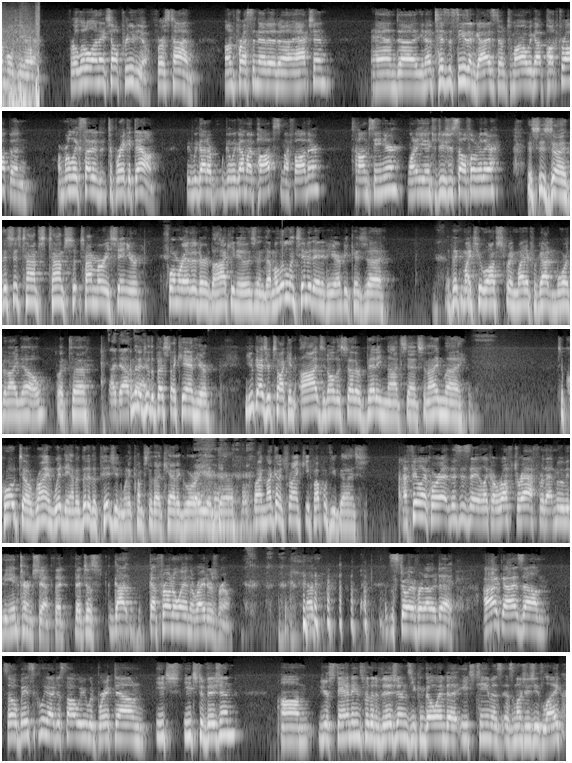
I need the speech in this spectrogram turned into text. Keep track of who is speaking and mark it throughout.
Speaker 1: assembled here for a little NHL preview. First time, unprecedented uh, action, and uh, you know, tis the season, guys. So tomorrow we got puck drop, and I'm really excited to break it down. We got our, we got my pops, my father, Tom Senior. Why don't you introduce yourself over there?
Speaker 2: This is uh, this is Tom Tom Tom Murray Senior, former editor of the Hockey News, and I'm a little intimidated here because uh, I think my two offspring might have forgotten more than I know. But uh,
Speaker 3: I doubt
Speaker 2: I'm going to do the best I can here. You guys are talking odds and all this other betting nonsense, and I'm. Uh, to quote uh, Ryan Whitney, I'm a bit of a pigeon when it comes to that category, and uh, I'm not going to try and keep up with you guys.
Speaker 1: I feel like we're at, this is a like a rough draft for that movie, The Internship, that that just got got thrown away in the writers' room. That's, that's a story for another day. All right, guys. Um, so basically, I just thought we would break down each each division, um, your standings for the divisions. You can go into each team as as much as you'd like.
